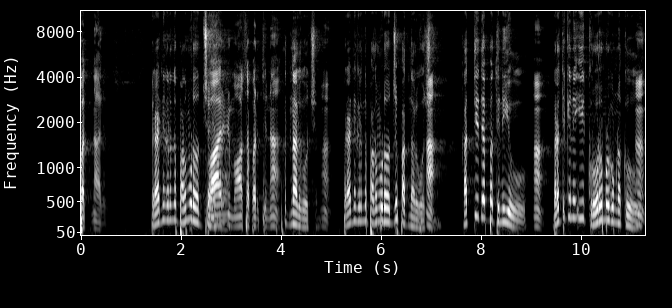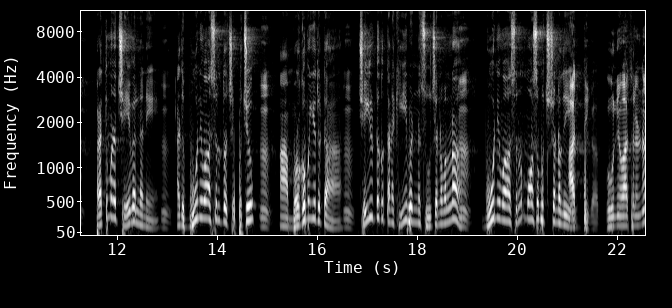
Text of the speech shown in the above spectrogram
పద్నాలుగు. ప్రయత్న గ్రంథం పదమూడో వచ్చి వారిని మోసపరిచిన పద్నాలుగు వచ్చిన ఆ, ప్రయత్న గ్రంథం పదమూడో వచ్చి పద్నాలుగు వచ్చి కత్తి దెబ్బ తినియు బ్రతికిన ఈ క్రూర మృగమునకు ప్రతిమను చేయవలనని అది భూనివాసులతో చెప్పుచు ఆ, మృగము ఎదుట చేయుటకు తనకి ఇయ్యబడిన సూచన వలన. భూనివాసులను మోసపుచ్చుచున్నది. భూనివాసులను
